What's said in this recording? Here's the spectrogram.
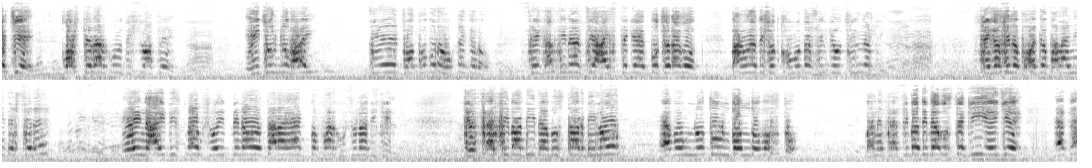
হচ্ছে কষ্টের আর কোন দৃশ্য আছে। এই জন্য ভাই, যে যত বড় হোক না কেন, শেখ হাসিনার যে আইস থেকে এক বছর আগত বাংলাদেশত ক্ষমতাশীল কেউ ছিল নাকি? শেখ হাসিনা ভয়তে পালায়নি দেশ ছেড়ে। এই নাহিদ ইসলাম, শহীদ মিনার, তারা এক দফার ঘোষণা দিছিল যে ফ্যাসিবাদী ব্যবস্থার বিলোপ এবং নতুন বন্দোবস্ত মানে ফ্যাসিবাদী ব্যবস্থা কি? এই যে একা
